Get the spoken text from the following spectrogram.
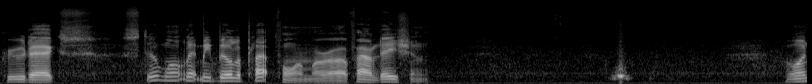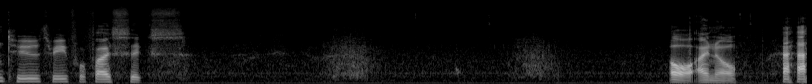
Crude Axe. Still won't let me build a platform or a foundation. One, two, three, four, five, six. Oh, I know.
